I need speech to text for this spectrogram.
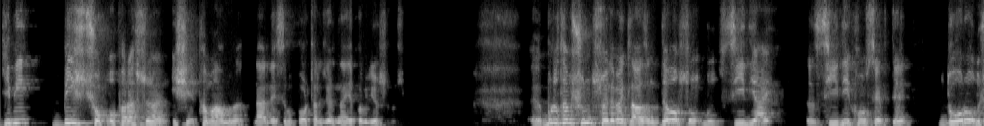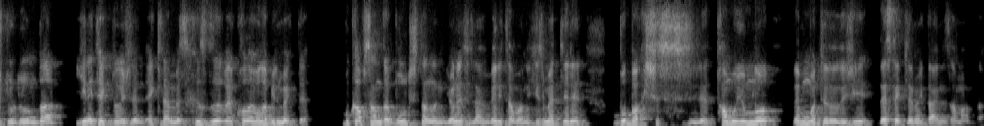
gibi birçok operasyonel işi tamamını neredeyse bu portal üzerinden yapabiliyorsunuz. Ee, burada tabii şunu söylemek lazım. DevOps'un bu CDI, e, CD konsepti doğru oluşturduğunda yeni teknolojilerin eklenmesi hızlı ve kolay olabilmekte. Bu kapsamda Bulutistan'ın yönetilen veri tabanı hizmetleri bu bakış açısıyla tam uyumlu ve bu metodolojiyi desteklemekte aynı zamanda.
